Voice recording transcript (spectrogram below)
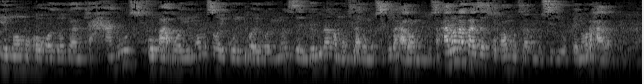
امام و آقا دادن که هنوز فقهای ما مثل آقای گلپایگان اینا زنده بودن و مطلق موسیقی رو حرام می‌دونن الان هم بعضی از فقها مطلق موسیقی و قنا رو حرام می‌دونن.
